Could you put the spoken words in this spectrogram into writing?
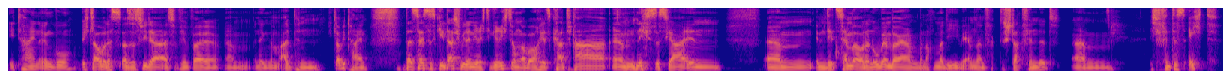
Italien irgendwo. Ich glaube, das also ist wieder, ist auf jeden Fall ähm, in irgendeinem Alpen, ich glaube Italien. Das heißt, es geht da schon wieder in die richtige Richtung, aber auch jetzt Katar ähm, nächstes Jahr in ähm, im Dezember oder November, wann auch immer die WM dann faktisch stattfindet. Ähm, ich finde das echt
